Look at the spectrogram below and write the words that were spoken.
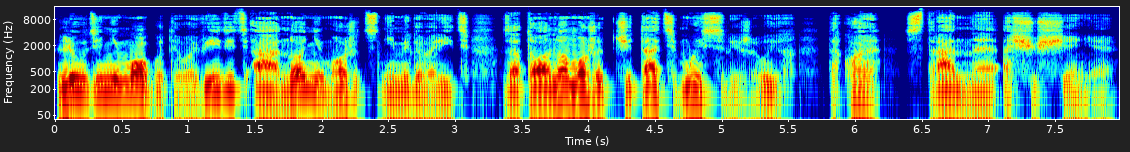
Люди не могут его видеть, а оно не может с ними говорить. Зато оно может читать мысли живых. Такое странное ощущение.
